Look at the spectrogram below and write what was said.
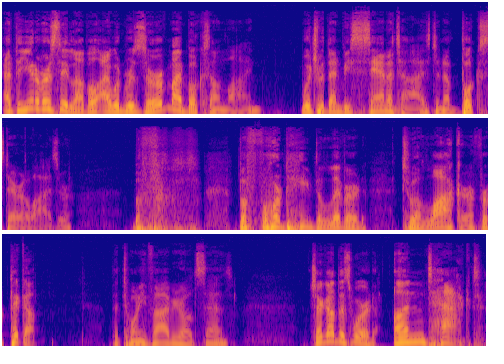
At the university level, I would reserve my books online, which would then be sanitized in a book sterilizer bef- before being delivered to a locker for pickup, the 25 year old says. Check out this word untact.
